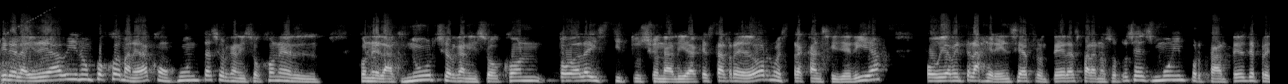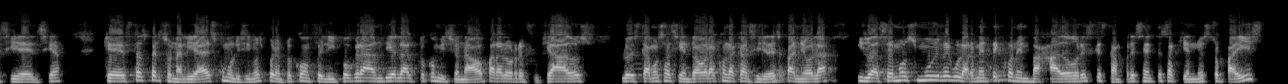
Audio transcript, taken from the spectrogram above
Mire, la idea vino un poco de manera conjunta, se organizó con el con el ACNUR, se organizó con toda la institucionalidad que está alrededor, nuestra Cancillería, obviamente la gerencia de fronteras. Para nosotros es muy importante desde presidencia que estas personalidades, como lo hicimos, por ejemplo, con Felipe Grandi, el alto comisionado para los refugiados, lo estamos haciendo ahora con la Cancillería española y lo hacemos muy regularmente con embajadores que están presentes aquí en nuestro país.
